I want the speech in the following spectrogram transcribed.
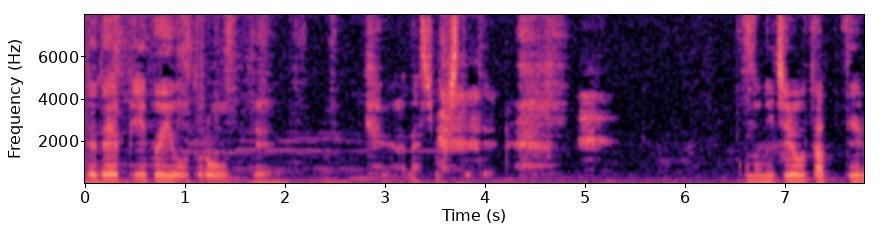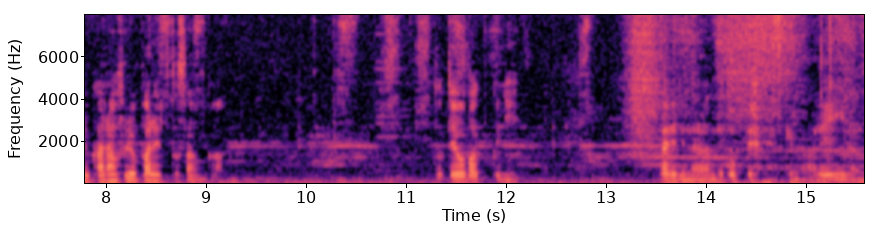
手で PV を撮ろうっていう話もしてて、この虹を歌っているカラフルパレットさんが、土手をバックに二人で並んで撮ってるんですけど、あれいいなって。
